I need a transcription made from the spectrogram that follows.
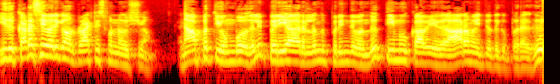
இது கடைசி வரைக்கும் அவர் ப்ராக்டிஸ் பண்ண விஷயம். நாற்பத்தி ஒம்போதில் பெரியாரிலிருந்து பிரிந்து வந்து திமுகவை இவர் ஆரம்பித்ததுக்கு பிறகு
